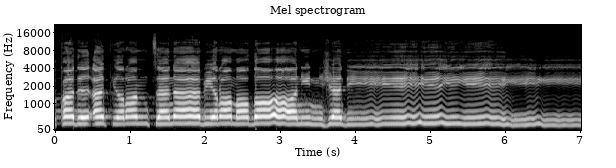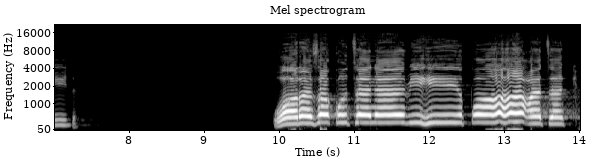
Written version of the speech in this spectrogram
قد أكرمتنا برمضان جديد. ورزقتنا به طاعتك.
